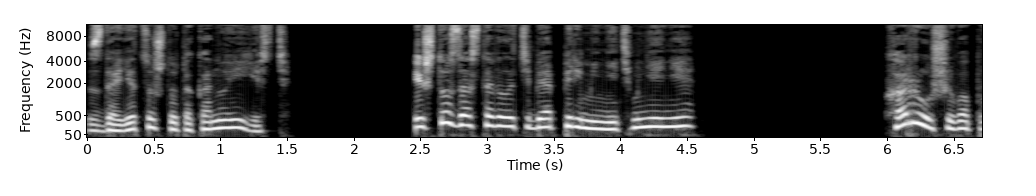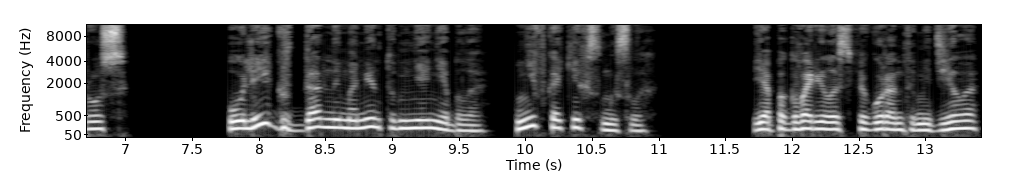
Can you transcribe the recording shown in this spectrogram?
Сдается, что так оно и есть. И что заставило тебя переменить мнение? Хороший вопрос. Улик в данный момент у меня не было, ни в каких смыслах. Я поговорила с фигурантами дела,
